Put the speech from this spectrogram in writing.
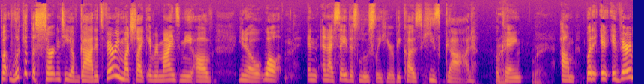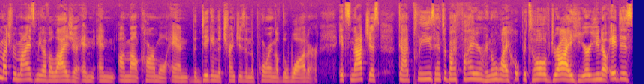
But look at the certainty of God. It's very much like it reminds me of, you know, well, and, and I say this loosely here because he's God, okay? Right. Um, but it, it very much reminds me of Elijah and, and on Mount Carmel and the digging the trenches and the pouring of the water. It's not just God, please answer by fire, and oh, I hope it's all dry here. You know, it is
